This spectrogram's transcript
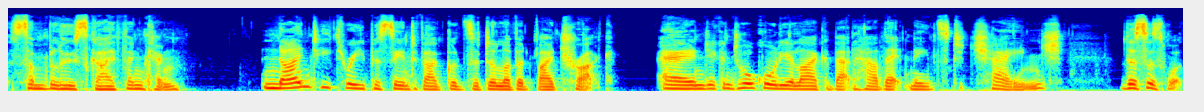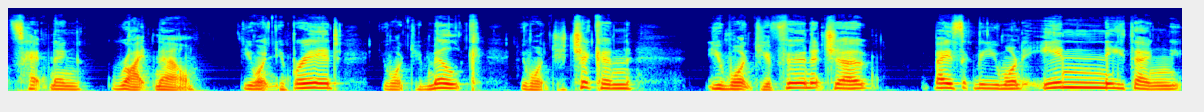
some blue sky thinking. 93% of our goods are delivered by truck, and you can talk all you like about how that needs to change. This is what's happening right now. You want your bread, you want your milk, you want your chicken, you want your furniture, basically you want anything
